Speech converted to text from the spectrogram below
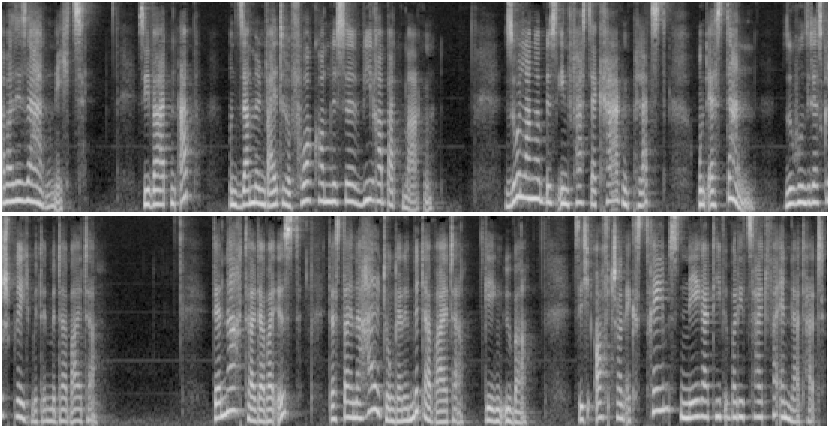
aber sie sagen nichts. Sie warten ab und sammeln weitere Vorkommnisse wie Rabattmarken. So lange, bis ihnen fast der Kragen platzt und erst dann suchen sie das Gespräch mit dem Mitarbeiter. Der Nachteil dabei ist, dass deine Haltung deinem Mitarbeiter gegenüber sich oft schon extremst negativ über die Zeit verändert hat.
